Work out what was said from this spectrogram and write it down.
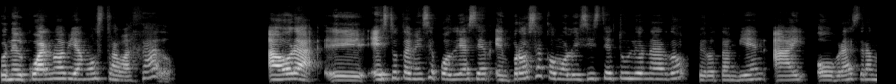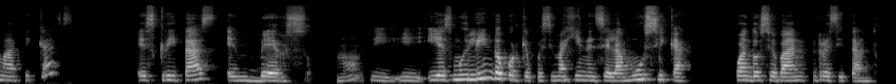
con el cual no habíamos trabajado. Ahora, eh, esto también se podría hacer en prosa, como lo hiciste tú, Leonardo, pero también hay obras dramáticas escritas en verso, ¿no? Y, es muy lindo porque, pues, imagínense la música cuando se van recitando.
